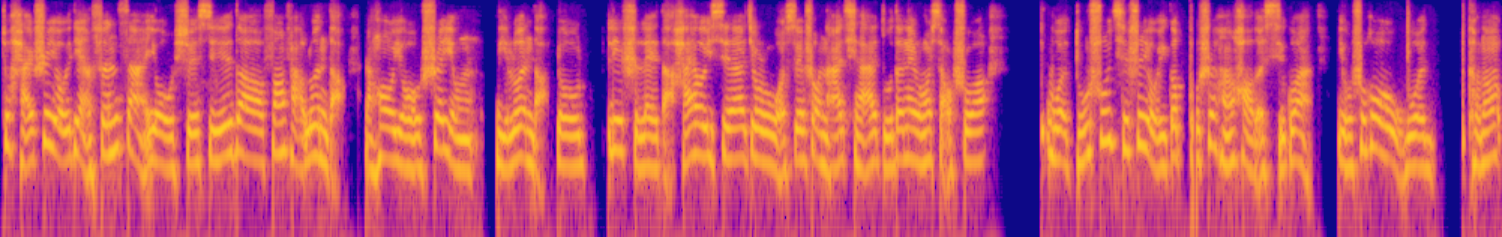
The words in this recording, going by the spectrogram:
就还是有一点分散，有学习的方法论的，然后有摄影理论的，有。历史类的，还有一些就是我随手拿起来读的那种小说。我读书其实有一个不是很好的习惯，有时候我可能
